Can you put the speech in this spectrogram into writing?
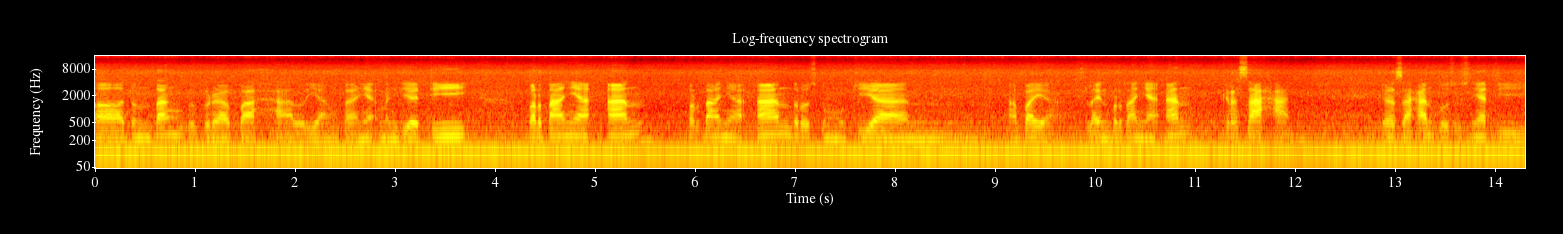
uh, tentang beberapa hal yang banyak menjadi pertanyaan pertanyaan terus kemudian apa ya selain pertanyaan keresahan. Keresahan khususnya di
